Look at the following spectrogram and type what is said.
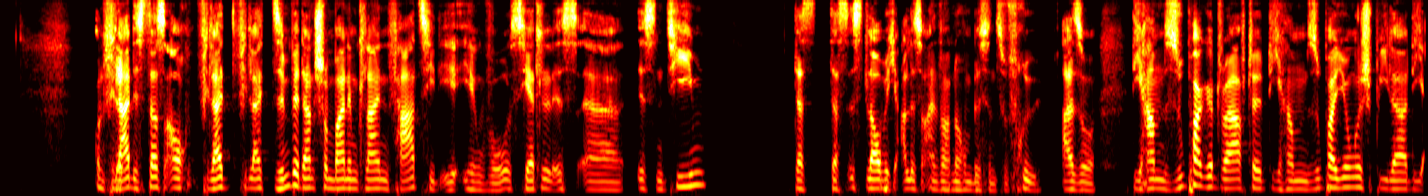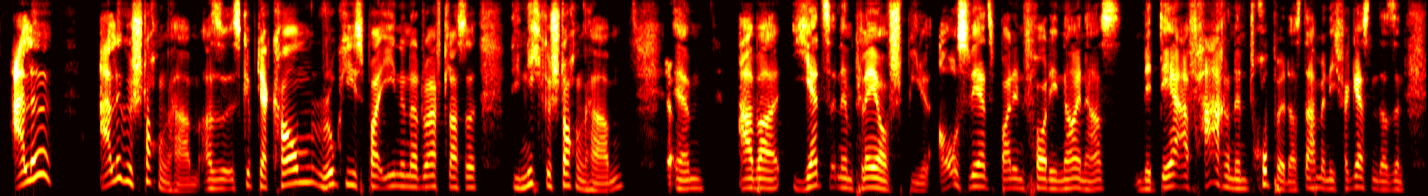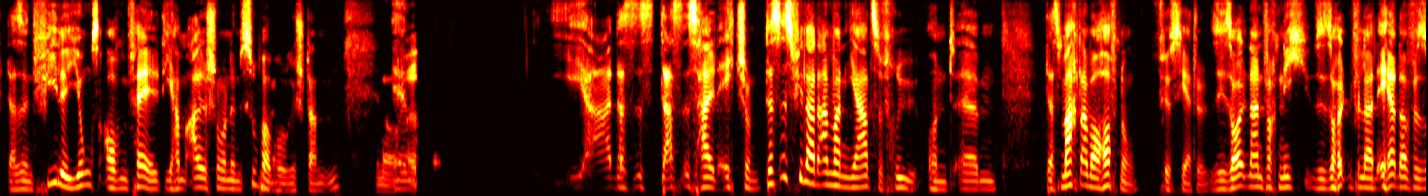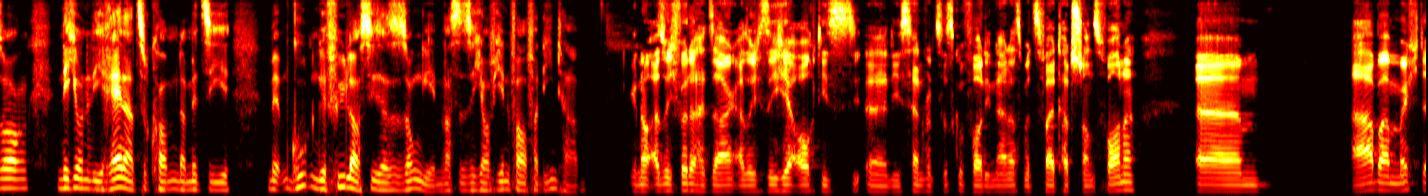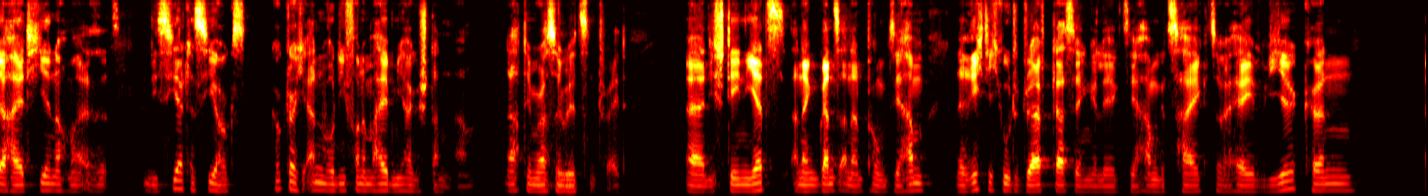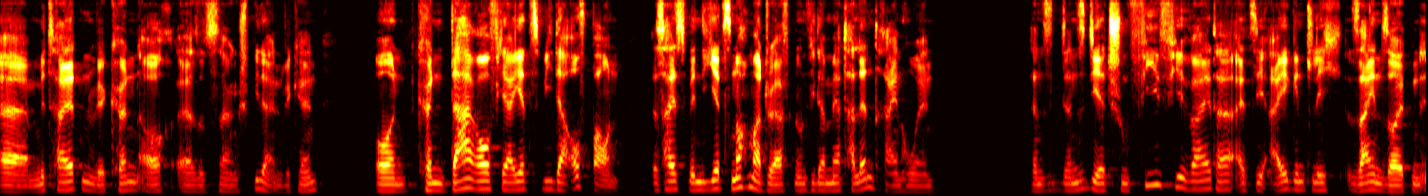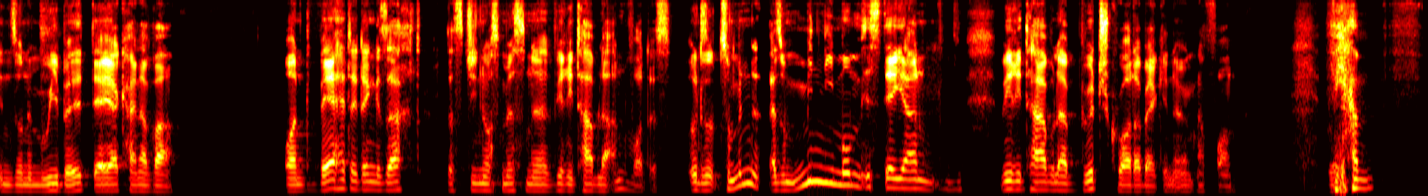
und vielleicht ja. ist das auch, vielleicht, vielleicht sind wir dann schon bei einem kleinen Fazit irgendwo. Seattle ist, äh, ist ein Team, das, das ist, glaube ich, alles einfach noch ein bisschen zu früh. Also, die haben super gedraftet, die haben super junge Spieler, die alle alle gestochen haben. Also es gibt ja kaum Rookies bei ihnen in der Draftklasse, die nicht gestochen haben. Ja. Ähm, aber jetzt in einem Playoff-Spiel, auswärts bei den 49ers, mit der erfahrenen Truppe, das darf man nicht vergessen, da sind, da sind viele Jungs auf dem Feld, die haben alle schon mal im Super Bowl gestanden. Genau. Ähm, also ja, das ist, das ist halt echt schon, das ist vielleicht einfach ein Jahr zu früh. Und ähm, das macht aber Hoffnung für Seattle. Sie sollten einfach nicht, sie sollten vielleicht eher dafür sorgen, nicht unter die Räder zu kommen, damit sie mit einem guten Gefühl aus dieser Saison gehen, was sie sich auf jeden Fall auch verdient haben. Genau, also ich würde halt sagen, also ich sehe hier auch die, äh, die San Francisco 49ers mit zwei Touchdowns vorne. Ähm, aber möchte halt hier nochmal, also die Seattle Seahawks, guckt euch an, wo die vor einem halben Jahr gestanden haben, nach dem Russell Wilson Trade. Äh, die stehen jetzt an einem ganz anderen Punkt. Sie haben eine richtig gute Draftklasse hingelegt. Sie haben gezeigt, so, hey, wir können äh, mithalten, wir können auch äh, sozusagen Spieler entwickeln und können darauf ja jetzt wieder aufbauen. Das heißt, wenn die jetzt nochmal draften und wieder mehr Talent reinholen, dann, dann sind die jetzt schon viel, viel weiter, als sie eigentlich sein sollten in so einem Rebuild, der ja keiner war. Und wer hätte denn gesagt, dass Geno Smith eine veritable Antwort ist. Also zumindest, also Minimum ist der ja ein veritabler Bridge Quarterback in irgendeiner Form. Wir haben,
